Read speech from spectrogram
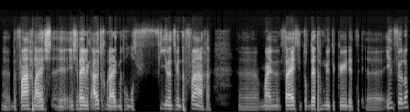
Eh, de vragenlijst eh, is redelijk uitgebreid met 124 vragen. maar in 15 tot 30 minuten kun je dit invullen.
